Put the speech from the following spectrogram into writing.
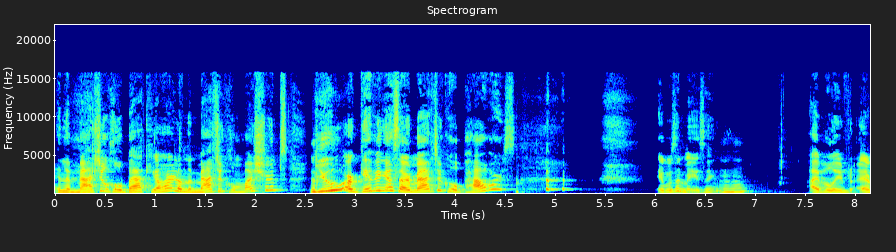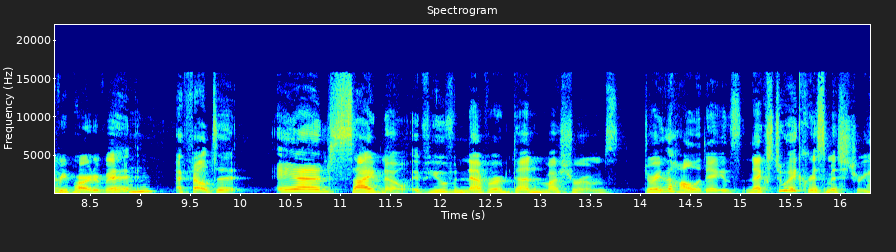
in the magical backyard on the magical mushrooms. You are giving us our magical powers. it was amazing. Mm-hmm. I believed every part of it. I felt it. And side note, if you've never done mushrooms during the holidays next to a Christmas tree,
